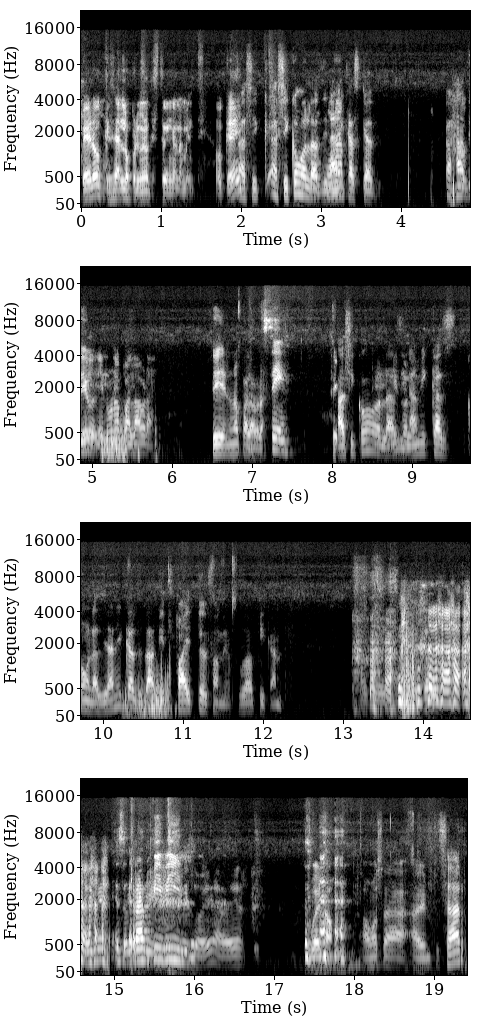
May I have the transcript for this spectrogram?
pero que sea lo primero que se te venga a la mente, ¿ok? Así, así como las dinámicas que... Ajá, digo, en una palabra. Sí, en una palabra. Sí. Así como las dinámicas, como las dinámicas de David Faitelson en fútbol picante. es rapidito. Eh, a ver. Bueno, vamos a, empezar.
